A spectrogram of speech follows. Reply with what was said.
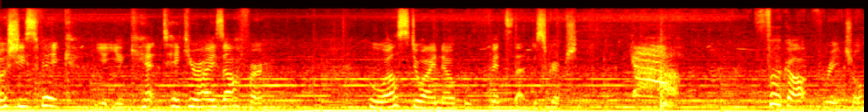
know she's fake. You, you can't take your eyes off her. Who else do I know who fits that description? Fuck off, Rachel.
